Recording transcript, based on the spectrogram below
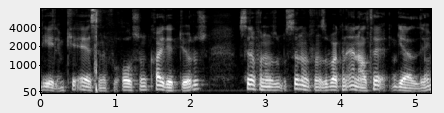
diyelim ki E sınıfı olsun. Kaydet diyoruz. Sınıfınız, sınıfınız bakın en alta geldi.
